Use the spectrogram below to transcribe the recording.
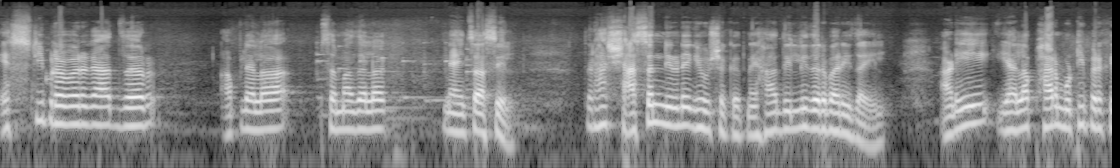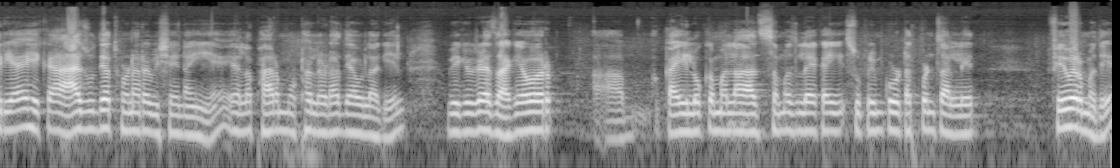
एस टी प्रवर्गात जर आपल्याला समाजाला न्यायचं असेल तर हा शासन निर्णय घेऊ शकत नाही. हा दिल्ली दरबारी जाईल. आणि याला फार मोठी प्रक्रिया आहे. हे काय आज उद्यात होणारा विषय नाही आहे याला फार मोठा लढा द्यावा लागेल. वेगवेगळ्या जाग्यावर काही लोक मला आज समजलं आहे काही सुप्रीम कोर्टात पण चालले आहेत फेवरमध्ये.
